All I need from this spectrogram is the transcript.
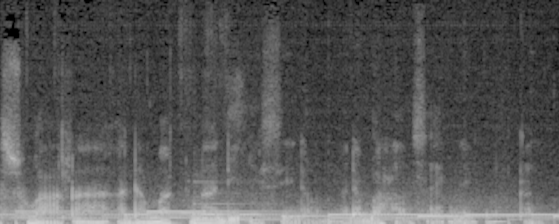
suara ada makna diisi dalam ada bahasa yang digunakan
